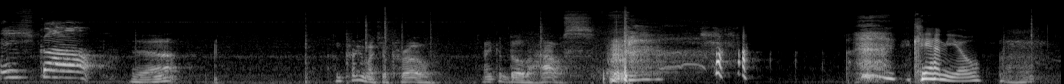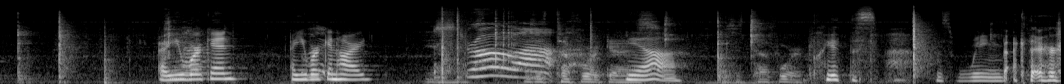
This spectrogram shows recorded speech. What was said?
It's got Yeah. I'm pretty much a pro. I can build a house. Can you? Are you working? Are you working hard? straw. This is tough work, guys. Yeah. This is tough work. Look at this, this wing back there.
